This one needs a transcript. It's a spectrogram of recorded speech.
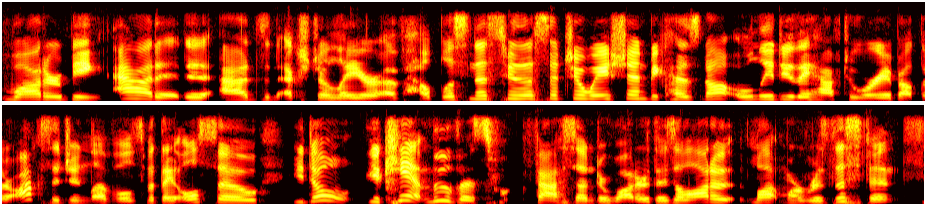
water being added, it adds an extra layer of helplessness to the situation because not only do they have to worry about their oxygen levels, but they also you don't you can't move as fast underwater. There's a lot of lot more resistance.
